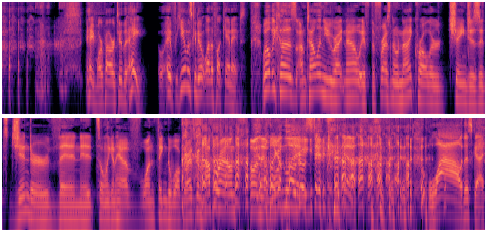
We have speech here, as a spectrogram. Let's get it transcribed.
hey, more power to the. Hey, if humans can do it, why the fuck can't apes? Well, because I'm telling you right now, if the Fresno Nightcrawler changes its gender, then it's only going to have one thing to walk around. It's going to hop around on that Like one leg. stick. yeah. wow, this guy.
